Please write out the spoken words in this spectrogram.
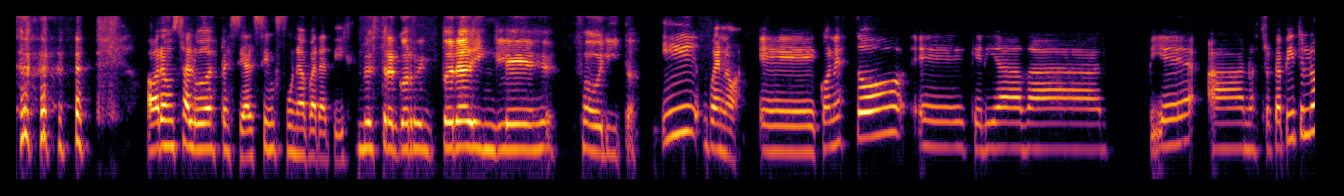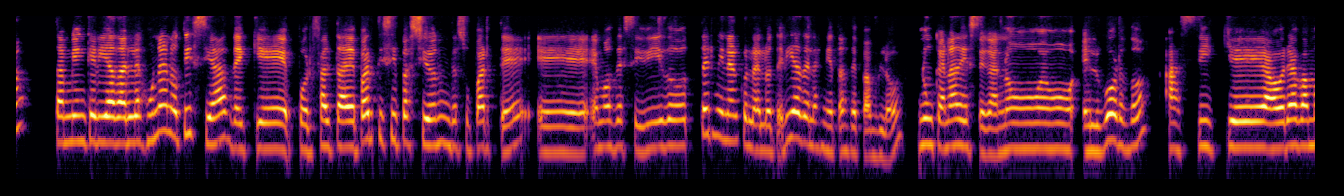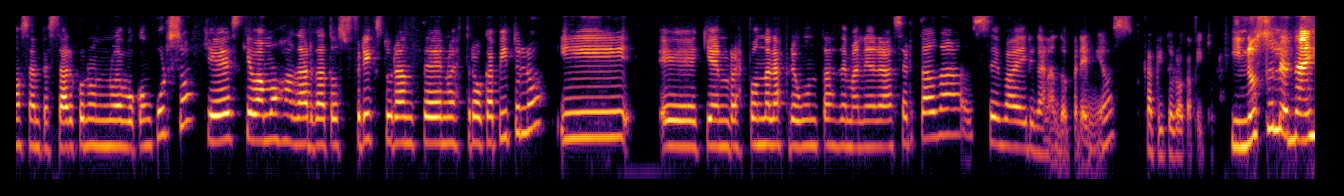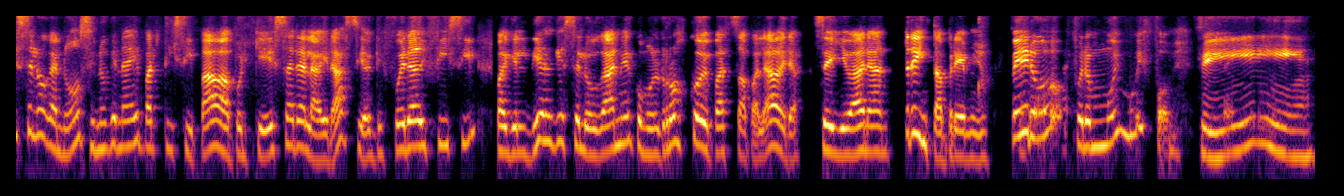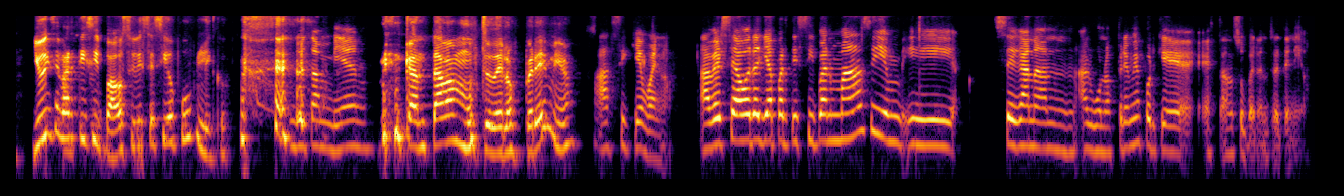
Ahora un saludo especial sin funa para ti. Nuestra correctora de inglés favorita. Y bueno, eh, con esto eh, quería dar pie a nuestro capítulo. También quería darles una noticia de que por falta de participación de su parte eh, hemos decidido terminar con la lotería de las nietas de Pablo. Nunca nadie se ganó el gordo, así que ahora vamos a empezar con un nuevo concurso, que es que vamos a dar datos freaks durante nuestro capítulo y eh, quien responda las preguntas de manera acertada se va a ir ganando premios capítulo a capítulo. Y no solo nadie se lo ganó, sino que nadie participaba, porque esa era la gracia, que fuera difícil para que el día que se lo gane, como el rosco de pasapalabra, se llevaran 30 premios. Pero fueron muy, muy fome. Sí, yo hubiese participado si hubiese sido público. Yo también. Me encantaban mucho de los premios. Así que bueno, a ver si ahora ya participan más y, y se ganan algunos premios porque están súper entretenidos.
